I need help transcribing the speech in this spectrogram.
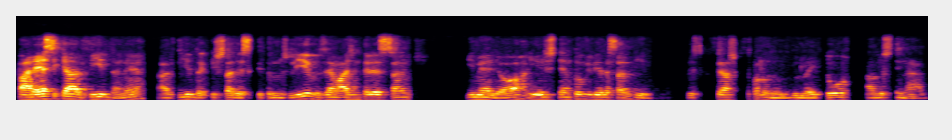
parece que a vida, né, a vida que está descrita nos livros é mais interessante e melhor, e eles tentam viver essa vida. Por isso que você acha que você falou do leitor alucinado.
